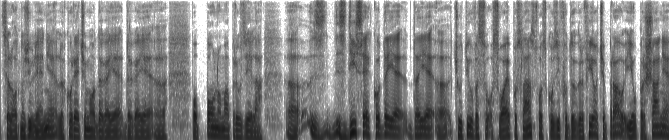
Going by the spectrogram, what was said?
celotno življenje, lahko rečemo, da ga je, da ga je popolnoma prevzela. Uh, zdi se, kot da je, da je uh, čutil svoje poslanstvo skozi fotografijo, čeprav je vprašanje,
